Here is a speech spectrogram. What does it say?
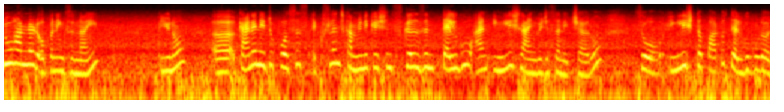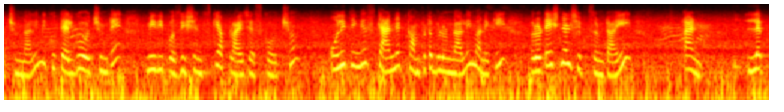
టూ హండ్రెడ్ ఓపెనింగ్స్ ఉన్నాయి. You know can need to possess excellent communication skills in Telugu and English languages అని ఇచ్చారు. సో ఇంగ్లీష్తో పాటు తెలుగు కూడా వచ్చి ఉండాలి. మీకు తెలుగు వచ్చుంటే ఉంటే మీది పొజిషన్స్కి అప్లై చేసుకోవచ్చు. Only thing is candidate comfortable ఉండాలి. మనకి రొటేషనల్ షిఫ్ట్స్ ఉంటాయి. And lap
